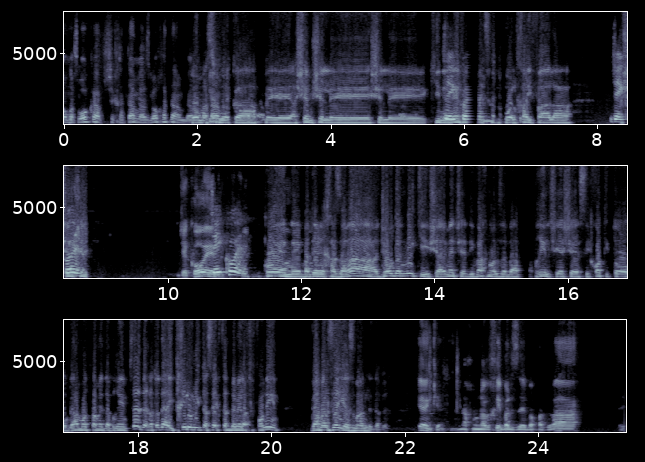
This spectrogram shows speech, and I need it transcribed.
תומאס ווקאפ שחתם ואז לא חתם. תומאס ווקאפ, אה, השם של קינן אבנס, הפועל חיפה על ה... ג'ייק כהן. ג'ייק כהן. ג'ייק כהן. כהן אה, בדרך חזרה, ג'ורדן מיקי, שהאמת שדיווחנו על זה באפריל, שיש אה, שיחות איתו, גם עוד פעם מדברים. בסדר, אתה יודע, התחילו להתעסק קצת במלפפונים, גם על זה יהיה זמן לדבר. כן, כן, אנחנו נרחיב על זה בפגרה. אה,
